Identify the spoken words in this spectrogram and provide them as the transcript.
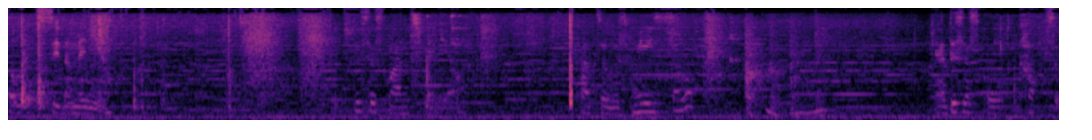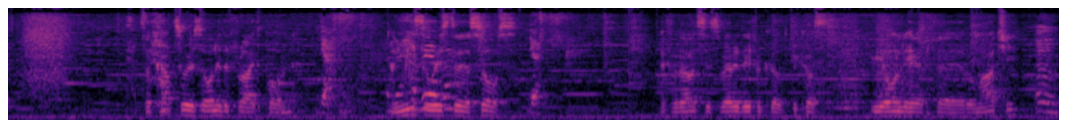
So let's see the menu. This is lunch menu. Katsu with miso. Yeah, this is called katsu. So katsu is only the fried pork. Yes. And have miso is the sauce. Yes. And for us it's very difficult because we only have uh, romaji. Mm,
